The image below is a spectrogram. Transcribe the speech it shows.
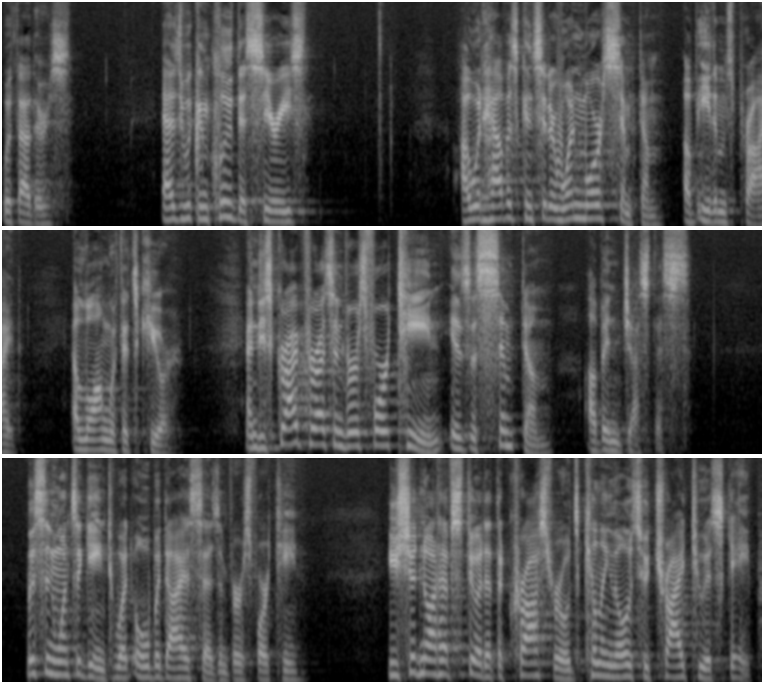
with others. As we conclude this series, I would have us consider one more symptom of Edom's pride, along with its cure. And described for us in verse 14 is a symptom of injustice. Listen once again to what Obadiah says in verse 14. You should not have stood at the crossroads killing those who tried to escape.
